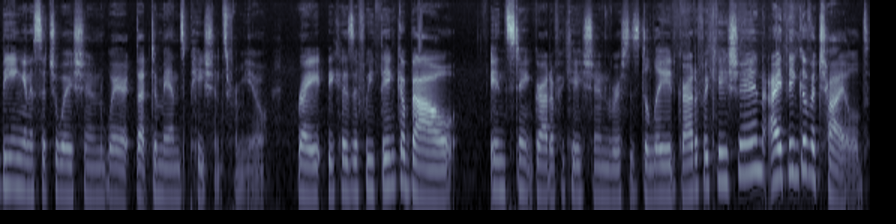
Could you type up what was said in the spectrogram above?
being in a situation where that demands patience from you, right? Because if we think about instant gratification versus delayed gratification, I think of a child.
